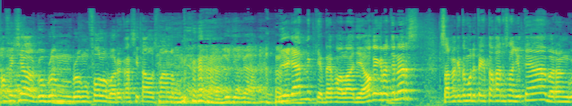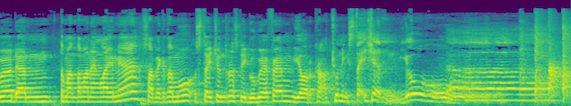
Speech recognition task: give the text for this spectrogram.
Official, gue belum belum follow baru kasih tahu semalam. Gue juga. Iya kan? Kita follow aja. Oke, Crowdtuners. Sampai ketemu di TikTokan selanjutnya bareng gue dan teman-teman yang lainnya. Sampai ketemu. Stay tune terus di Google FM, your crowd tuning station. Yo. Ah.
